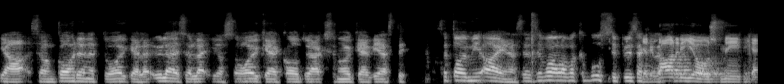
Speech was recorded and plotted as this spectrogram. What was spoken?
ja se on kohdennettu oikealle yleisölle, jos on oikea call to action, oikea viesti, se toimii aina. Se, se voi olla vaikka bussipysäkillä. Ja tarjous, minkä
